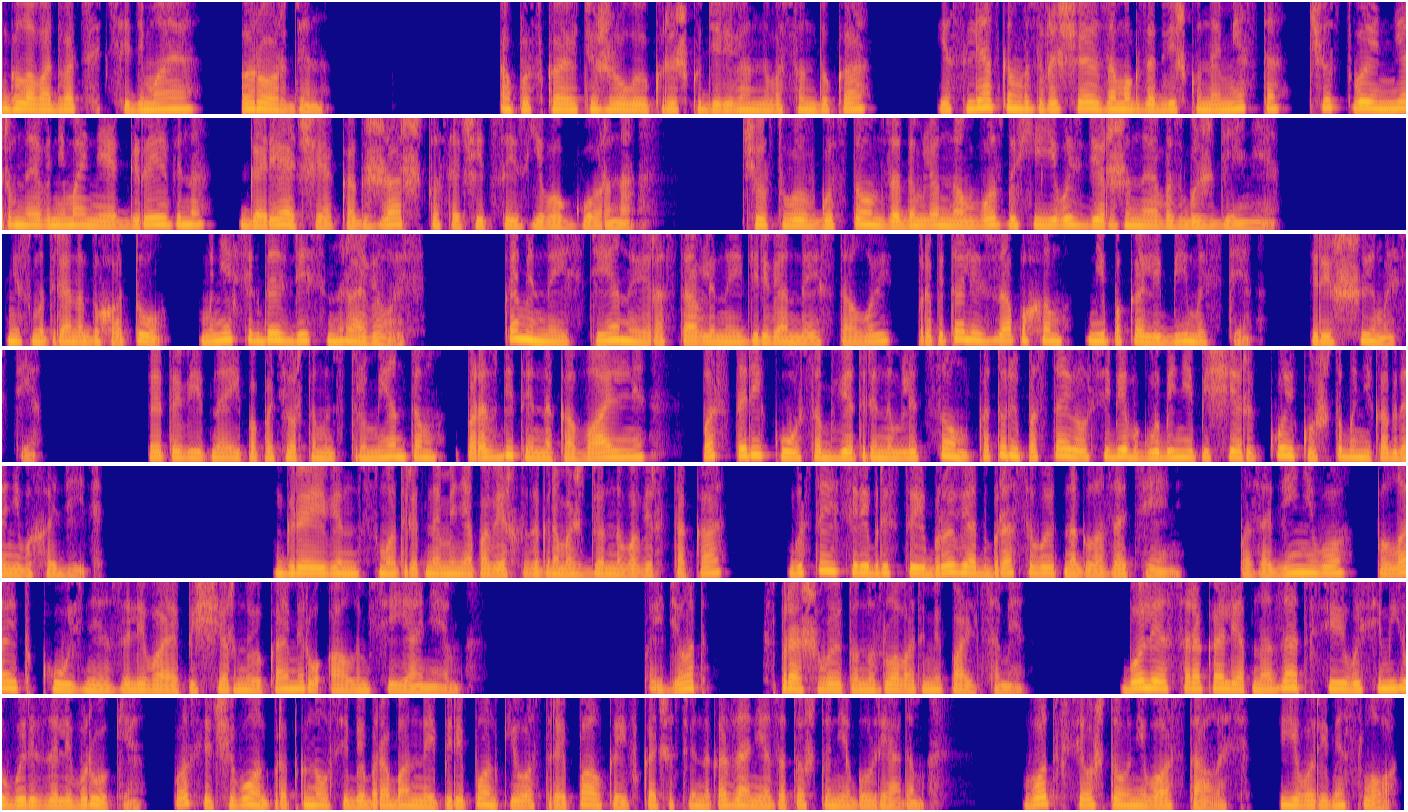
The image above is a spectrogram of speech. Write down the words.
Глава 27. Рорден. Опускаю тяжелую крышку деревянного сундука и с лязгом возвращаю замок-задвижку на место, чувствуя нервное внимание Грейвина, горячее, как жар, что сочится из его горна. Чувствую в густом, задымленном воздухе его сдержанное возбуждение. Несмотря на духоту, мне всегда здесь нравилось. Каменные стены и расставленные деревянные столы пропитались запахом непоколебимости, решимости. Это видно и по потертым инструментам, по разбитой наковальне, по старику с обветренным лицом, который поставил себе в глубине пещеры койку, чтобы никогда не выходить. Грейвин смотрит на меня поверх загроможденного верстака, густые серебристые брови отбрасывают на глаза тень. Позади него Пылает кузня, заливая пещерную камеру алым сиянием. Пойдет? спрашивает он узловатыми пальцами. Более сорока лет назад всю его семью вырезали в руки, после чего он проткнул себе барабанные перепонки острой палкой в качестве наказания за то, что не был рядом. Вот все, что у него осталось, его ремесло.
